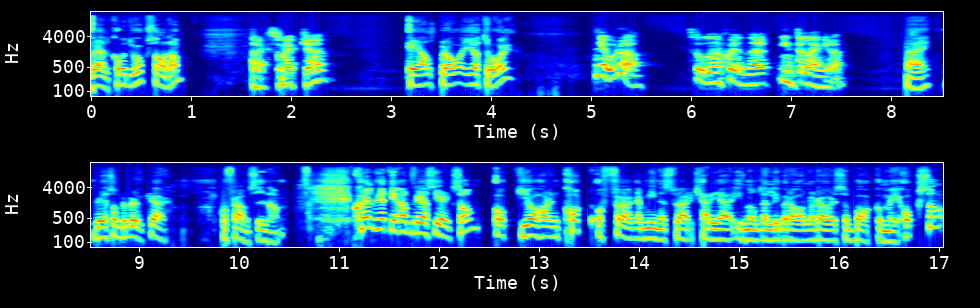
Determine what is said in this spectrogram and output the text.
Välkommen du också Adam! Tack så mycket! Är allt bra i Göteborg? Jo då, solen skiner inte längre. Nej, det är som det brukar på framsidan. Själv heter jag Andreas Eriksson och jag har en kort och föga minnesvärd karriär inom den liberala rörelsen bakom mig också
